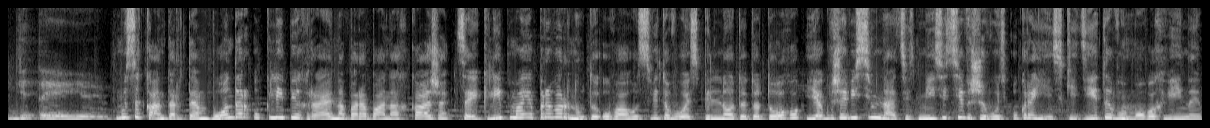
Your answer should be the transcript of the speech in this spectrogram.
дітей. Музикант Артем Бондар у кліпі грає на барабанах. Каже, цей кліп має привернути увагу світової спільноти до того, як вже 18 місяців живуть українські діти в умовах війни.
